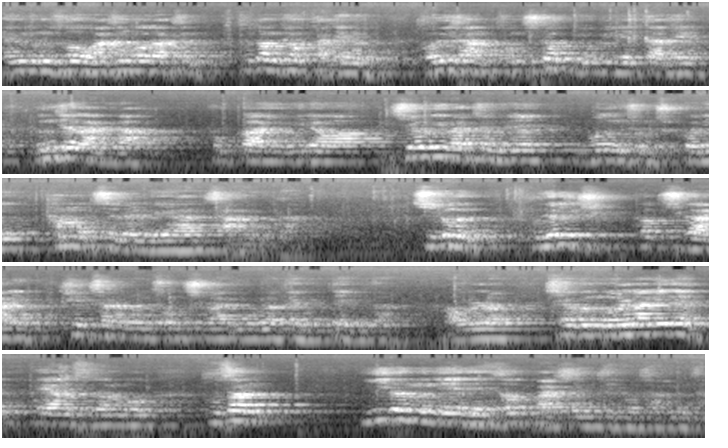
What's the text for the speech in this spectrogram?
행정수도 완성과 같은 부당적 과제는 더 이상 정치적 요비에 따질 문제가 아니라 국가의 미래와 지역의 발전을 위해 모든 정치권이 한 목소리를 내야 할 사안입니다. 지금은 협치가 아닌 실천하는 정치가 요구되는 때입니다. 아울러 최근 논란이 된 해양수산부 부산 이전 문제에 대해서 말씀드리고자 합니다.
